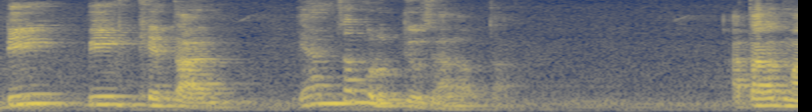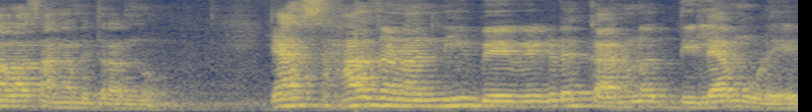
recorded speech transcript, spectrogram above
डी पी खेतान यांचा मृत्यू झाला होता. आता मला सांगा मित्रांनो या सहा जणांनी वेगवेगळे कारण दिल्यामुळे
